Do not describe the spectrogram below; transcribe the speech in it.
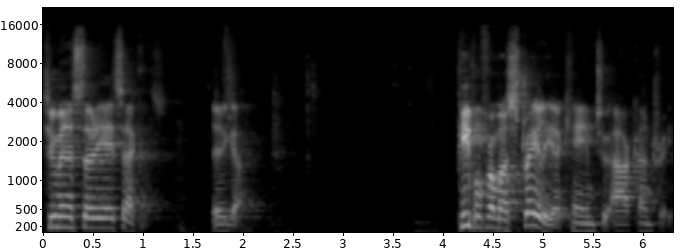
Two minutes, 38 seconds. There you go. People from Australia came to our country.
